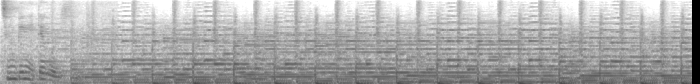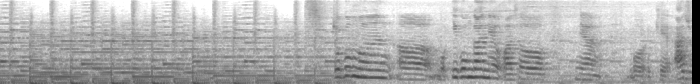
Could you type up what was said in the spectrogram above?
증빙이 되고 있습니다. 조금은 어, 뭐 이 공간에 와서 그냥 뭐 이렇게 아주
